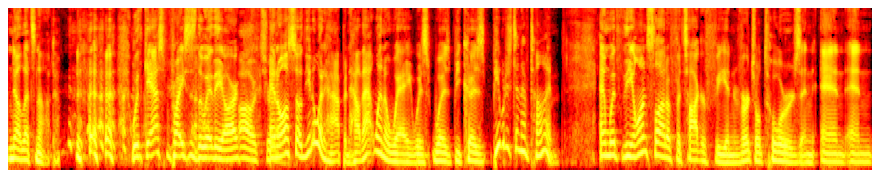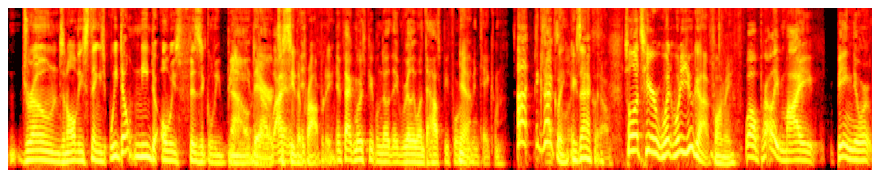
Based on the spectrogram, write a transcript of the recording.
no, let's not. With gas prices the way they are. Oh, true. And also, you know what happened? How that went away was was because people just didn't have time. And with the onslaught of photography and virtual tours and and and drones and all these things, we don't need to always physically be No, there no, to I- see the it- property. In fact, most people know they really want the house before Yeah. we even take them. ah, exactly, exactly. So. let's hear what what do you got for me? Well, probably my being newer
